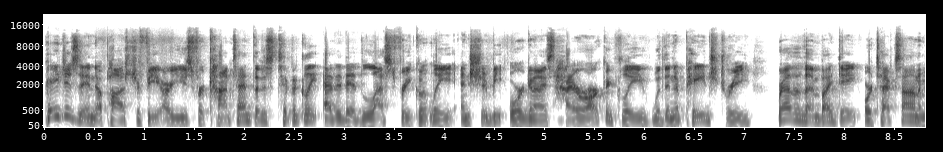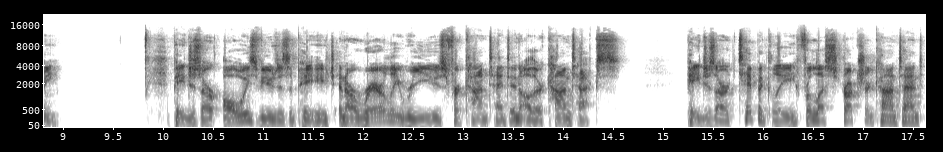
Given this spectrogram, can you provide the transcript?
Pages in apostrophe are used for content that is typically edited less frequently and should be organized hierarchically within a page tree rather than by date or taxonomy. Pages are always viewed as a page and are rarely reused for content in other contexts. Pages are typically for less structured content,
